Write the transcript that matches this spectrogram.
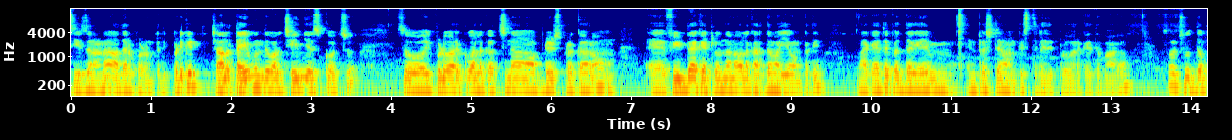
సీజన్ అనేది ఆధారపడి ఉంటుంది. ఇప్పటికీ చాలా టైం ఉంది వాళ్ళు చేంజ్ చేసుకోవచ్చు. సో ఇప్పటి వరకు వాళ్ళకి వచ్చిన అప్డేట్స్ ప్రకారం ఫీడ్బ్యాక్ ఎట్లుందనో వాళ్ళకి అర్థం అయ్యే ఉంటుంది. నాకైతే పెద్దగా ఏం ఇంట్రెస్ట్ ఏం అనిపిస్తలేదు ఇప్పుడు వరకు అయితే బాగా. సో చూద్దాం.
